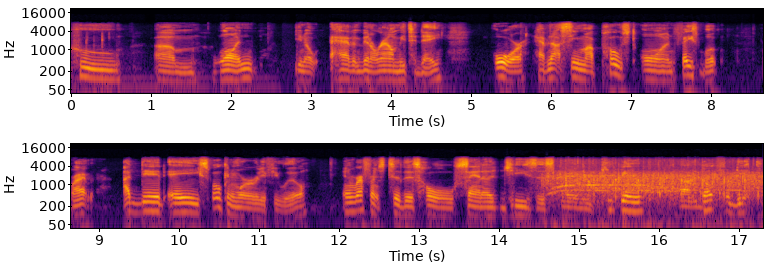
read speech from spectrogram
who, um, one, you know, haven't been around me today or have not seen my post on Facebook, right? I did a spoken word, if you will, in reference to this whole Santa Jesus thing. Keeping, uh, don't forget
